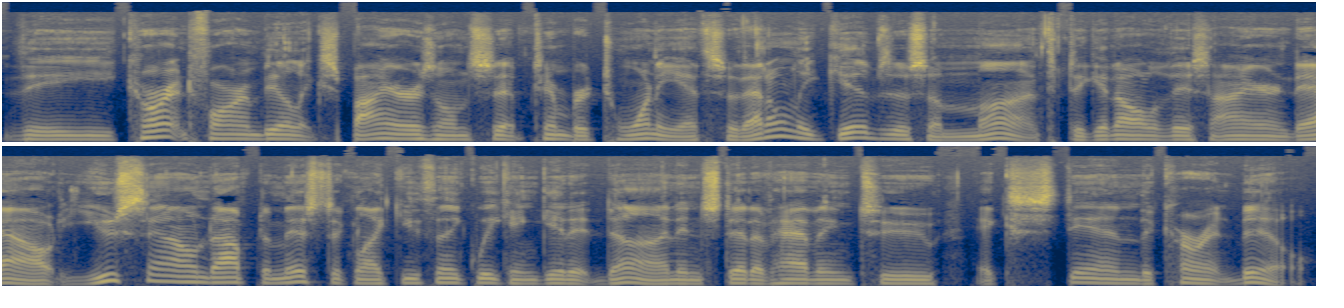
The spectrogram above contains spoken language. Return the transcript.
The current farm bill expires on September 20th, so that only gives us a month to get all of this ironed out. You sound optimistic like you think we can get it done instead of having to extend the current bill.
